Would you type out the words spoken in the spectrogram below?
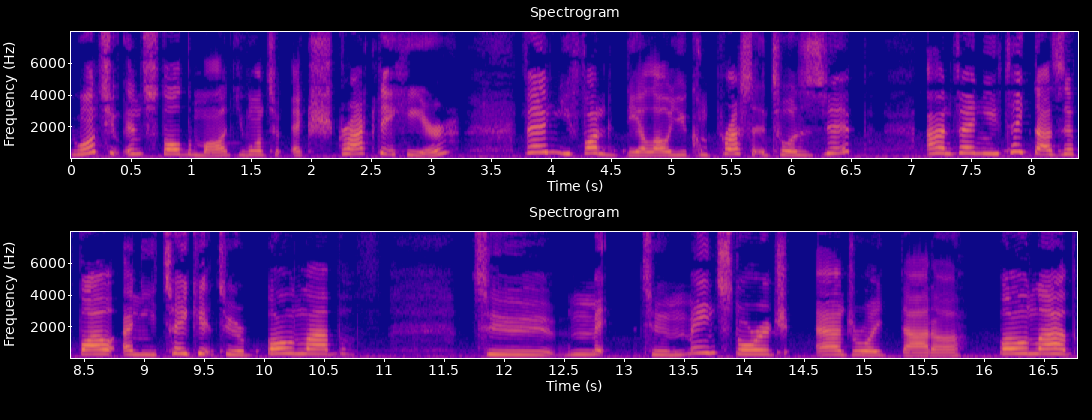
once you install the mod, you want to extract it here. Then you find the DLL, you compress it into a zip, and then you take that zip file and you take it to your BoneLab to to main storage, Android data, Bone Lab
